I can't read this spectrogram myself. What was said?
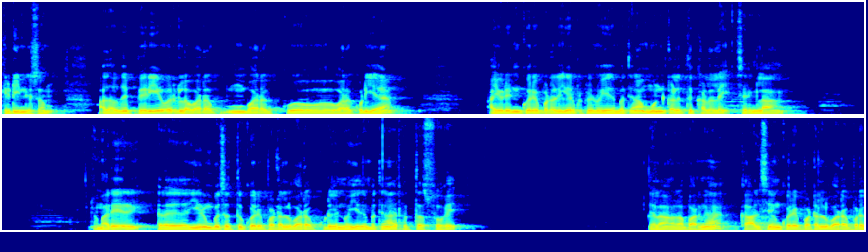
கிரிடினிசம் அதாவது பெரியவர்களில் வர வர வரக்கூடிய அயோடின் குறைபாட்டால் ஏற்பட்ட நோய் எதுன்னு பார்த்தீங்கன்னா முன்கழுத்து கலலை சரிங்களா? இது மாதிரி இரும்பு சத்து குறைபாட்டால் வரக்கூடிய நோய் எதுன்னு பார்த்தீங்கன்னா ரத்த சுகை. இதெல்லாம் நல்லா பாருங்கள் கால்சியம் குறைபாட்டால் வரப்பட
